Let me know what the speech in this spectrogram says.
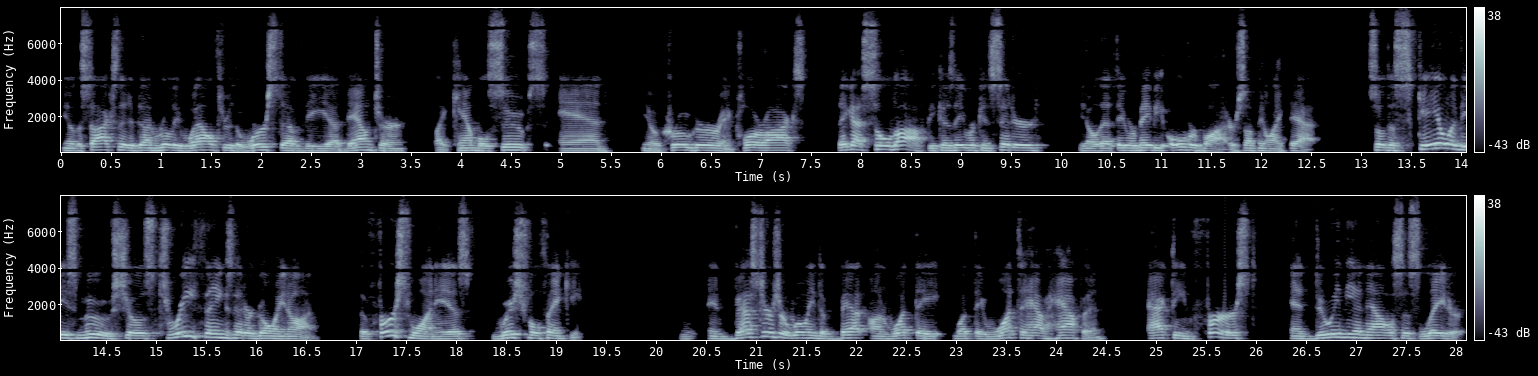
you know, the stocks that have done really well through the worst of the uh, downturn, like Campbell Soups and you know Kroger and Clorox, they got sold off because they were considered, you know, that they were maybe overbought or something like that. So the scale of these moves shows three things that are going on. The first one is wishful thinking. Investors are willing to bet on what they what they want to have happen, acting first and doing the analysis later.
